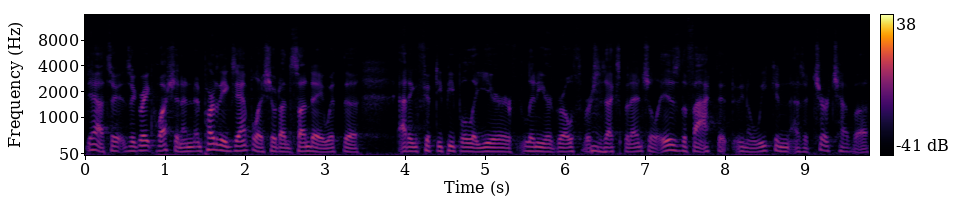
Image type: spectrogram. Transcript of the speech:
yeah, it's a, it's a great question. And, and part of the example I showed on Sunday with the adding 50 people a year, linear growth versus mm. exponential, is the fact that you know we can, as a church, have a,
